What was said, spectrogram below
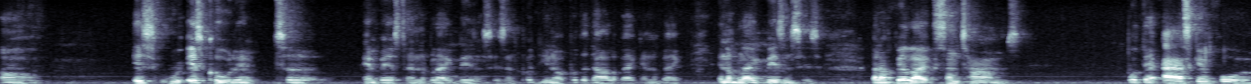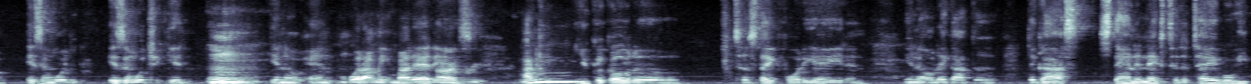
um it's it's cool to, to invest in the black businesses and put you know put the dollar back in the back in the black businesses. But I feel like sometimes what they're asking for isn't what isn't what you're getting. Mm, You know, and what I mean by that is I is agree. I Mm-hmm. you could go to to Steak 48 and you know they got the the guy standing next to the table he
